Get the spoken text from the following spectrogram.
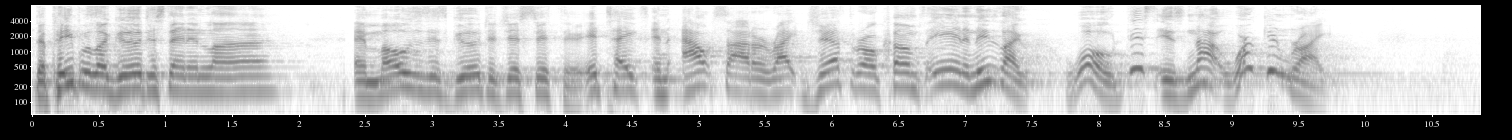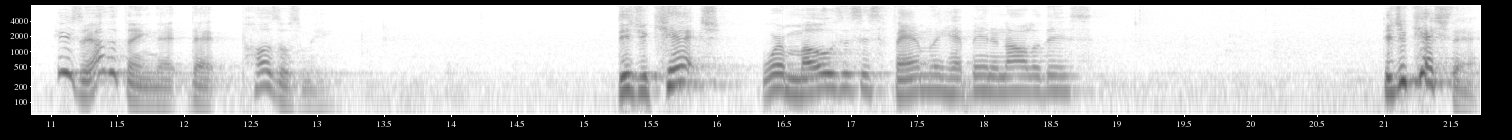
The people are good to stand in line, and Moses is good to just sit there. It takes an outsider, right? Jethro comes in and he's like, whoa, this is not working right. Here's the other thing that, that puzzles me did you catch where Moses' family had been in all of this? Did you catch that?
